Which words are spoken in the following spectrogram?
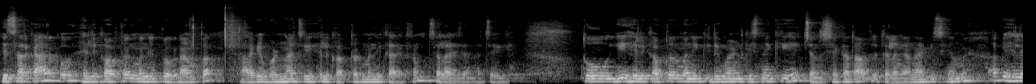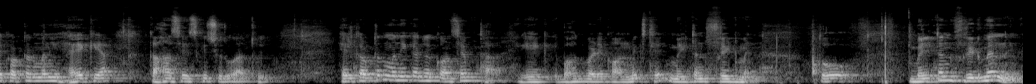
कि सरकार को हेलीकॉप्टर मनी प्रोग्राम पर आगे बढ़ना चाहिए। हेलीकॉप्टर मनी कार्यक्रम चलाया जाना चाहिए। तो ये हेलीकॉप्टर मनी की डिमांड किसने की है? चंद्रशेखर राव जो तेलंगाना के सीएम है। अब ये हेलीकॉप्टर मनी है क्या? कहाँ से इसकी शुरुआत हुई? हेलीकॉप्टर मनी का जो कॉन्सेप्ट था, ये एक बहुत बड़े इकॉनमिक्स थे, मिल्टन फ्रीडमैन। तो मिल्टन फ्रीडमैन ने,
